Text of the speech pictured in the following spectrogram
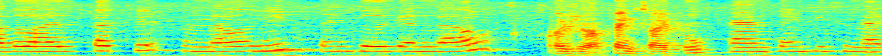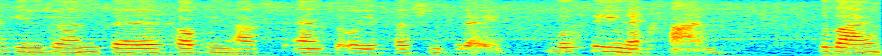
Otherwise, that's it from Melanie. Thank you again, Mel. Pleasure. Thanks, April. And thank you to Maggie and John for helping us answer all your questions today. We'll see you next time. Goodbye.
